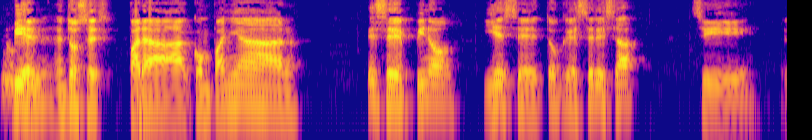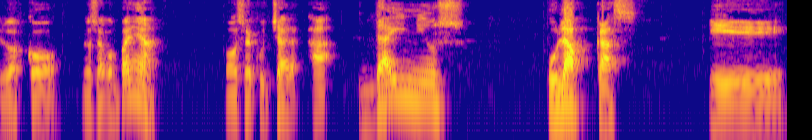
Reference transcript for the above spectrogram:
Bien, entonces, para acompañar ese pino y ese toque de cereza, si el Vasco nos acompaña, vamos a escuchar a Dainius Pulauskas. Y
